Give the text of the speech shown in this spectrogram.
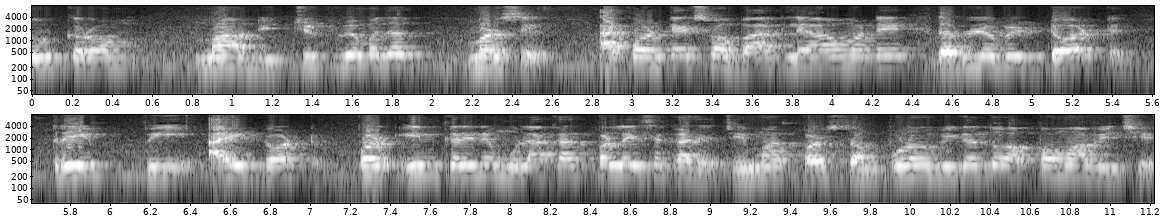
દૂર કરવામાં નિશ્ચિતરૂપે મદદ મળશે. આ કોન્ટેક્સમાં ભાગ લેવા માટે પર ઇન કરીને મુલાકાત પણ લઈ શકાશે, જેમાં પર સંપૂર્ણ વિગતો આપવામાં આવી છે.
